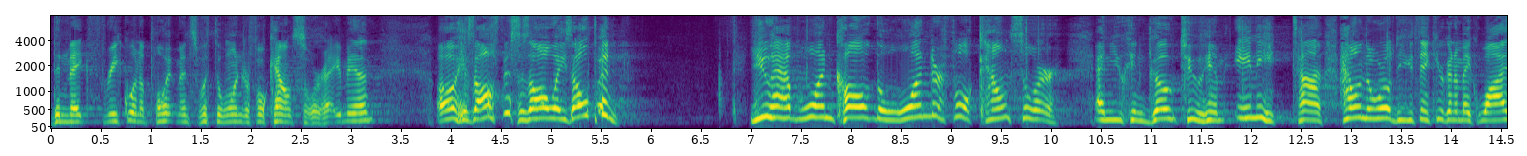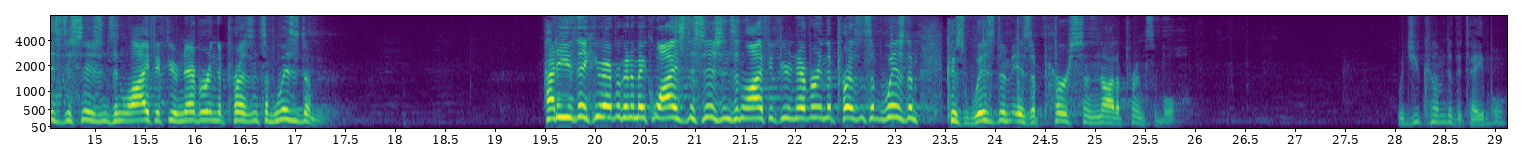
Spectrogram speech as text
then make frequent appointments with the wonderful counselor. Amen. Oh, his office is always open. You have one called the wonderful counselor, and you can go to him anytime. How in the world do you think you're going to make wise decisions in life if you're never in the presence of wisdom? How do you think you're ever going to make wise decisions in life if you're never in the presence of wisdom? Because wisdom is a person, not a principle. Would you come to the table?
